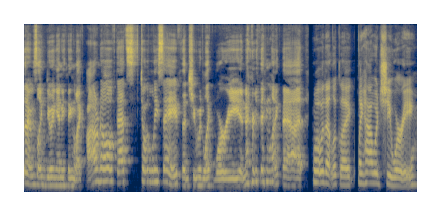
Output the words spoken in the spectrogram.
that I was like doing anything like I don't know if that's totally safe, then she would like worry and everything like that. What would that look like? Like, how would she worry?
